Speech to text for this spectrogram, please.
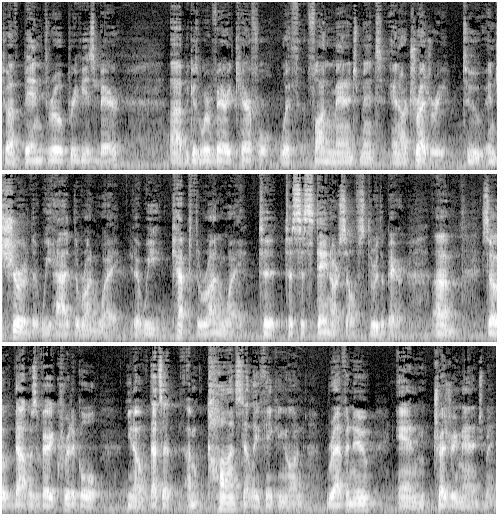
to have been through a previous bear, uh, because we're very careful with fund management and our treasury to ensure that we had the runway, that we kept the runway to to sustain ourselves through the bear. Um, so that was a very critical. You know, that's a. I'm constantly thinking on revenue and treasury management.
